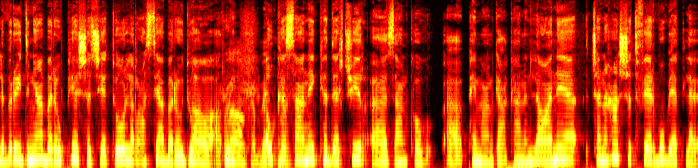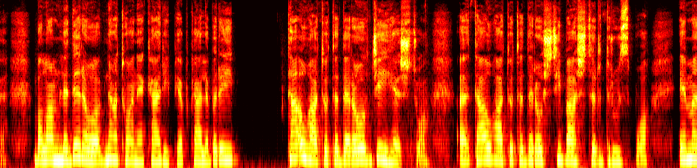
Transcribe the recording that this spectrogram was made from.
لە بەرەی دنیا بەرەو پێشە چێت تۆ لە ڕاستیا بەرەو دواوە ئەڕۆی واقع بێت ئەو من. کەسانەی کە دەرچوی ئە، زانکۆ و ئە، پەیمانگاکانن لەوانەیە چەنەها شت فێر بوبێت لەوێ بەڵام لە دەرەوە ناتوانێ کاری پێ بکا لە بەرەی تا ئەو هاتۆتە دەرەوە جێی هێشتووە تا ئەو هاتۆتە دەرەوە شتی باشتر دروست بووە ئێمە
